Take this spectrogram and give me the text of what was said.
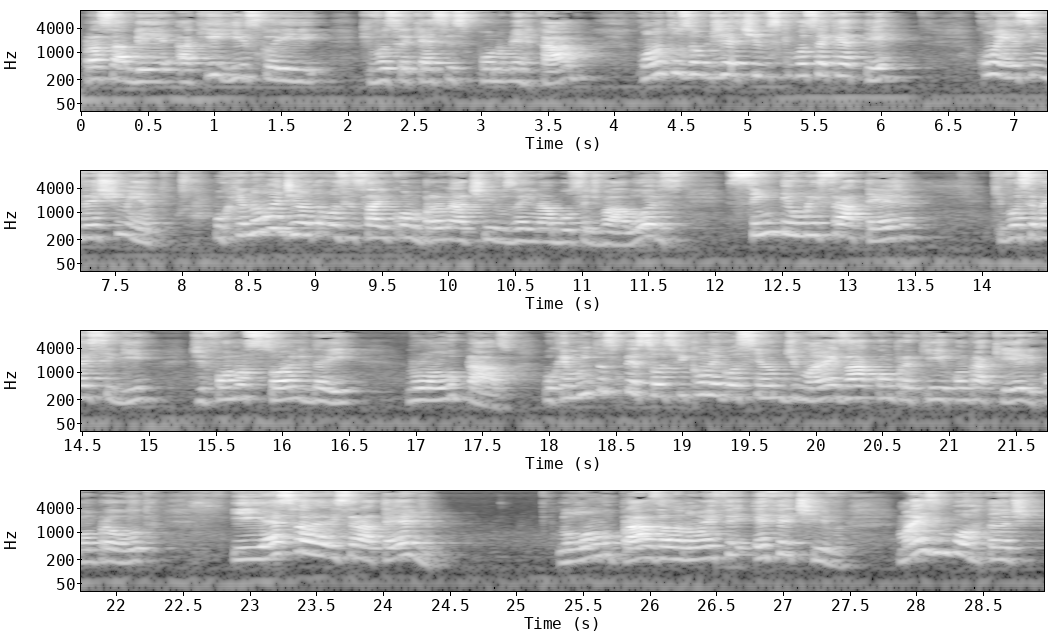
para saber a que risco aí que você quer se expor no mercado, quanto os objetivos que você quer ter com esse investimento. Porque não adianta você sair comprando ativos aí na bolsa de valores sem ter uma estratégia que você vai seguir de forma sólida aí no longo prazo. Porque muitas pessoas ficam negociando demais, ah, compra aqui, compra aquele, compra outro. E essa estratégia, no longo prazo, ela não é efetiva. Mais importante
